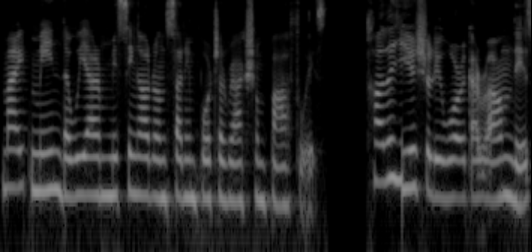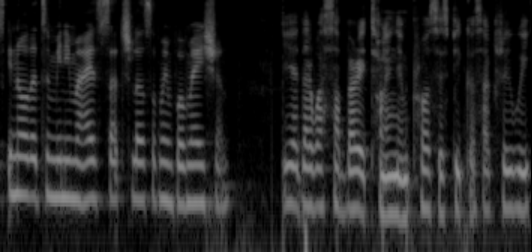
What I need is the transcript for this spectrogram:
might mean that we are missing out on some important reaction pathways. How do you usually work around this in order to minimize such loss of information? Yeah, that was a very challenging process because actually we,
